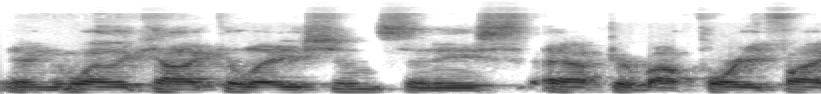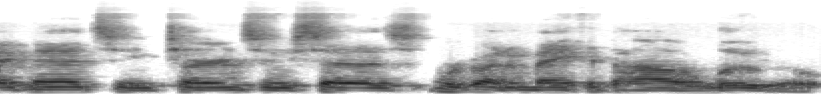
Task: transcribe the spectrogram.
in one of the calculations. And he's after about 45 minutes, he turns and he says, We're going to make it to Honolulu.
